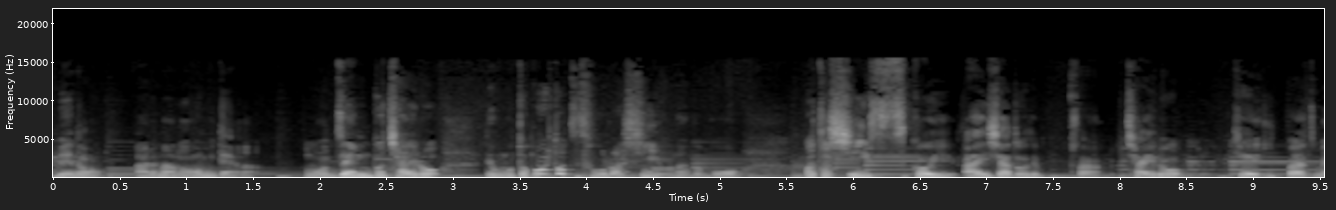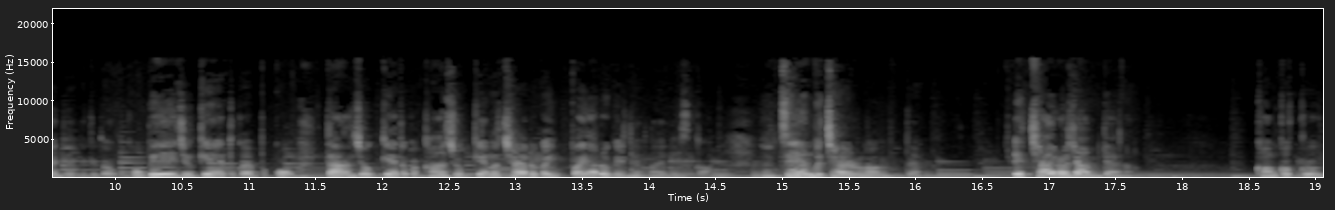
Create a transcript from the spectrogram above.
目のあれなの?」みたいな。もう全部茶色。でも男の人ってそうらしいよ。なんかこう私すごいアイシャドウでさ茶色系いっぱい集めてるんだけどこうベージュ系とかやっぱこう暖色系とか寒色系の茶色がいっぱいあるわけじゃないですか。全部茶色なんだってえ茶色じゃんみたいな。感覚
